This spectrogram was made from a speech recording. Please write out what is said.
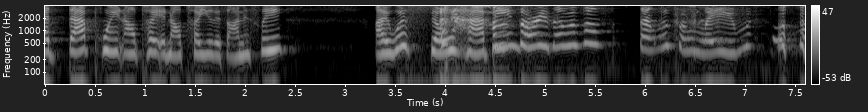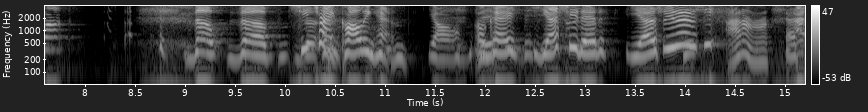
at that point. I'll tell you, and I'll tell you this honestly. I was so happy. I'm sorry, that was so that was so lame. the the she the- tried calling him, y'all. Did Okay. she? Did she yes, she did. Yes, she did. Did she? I don't know. I,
